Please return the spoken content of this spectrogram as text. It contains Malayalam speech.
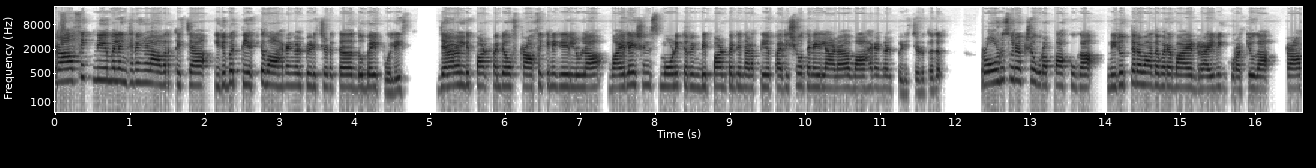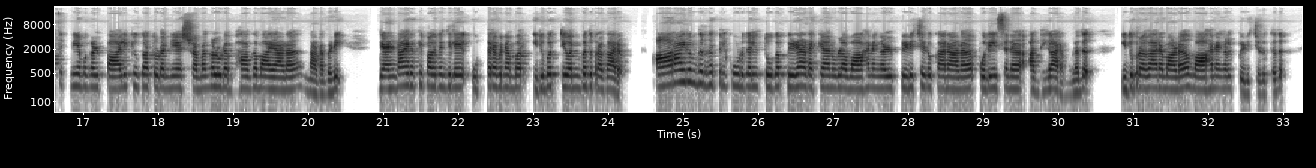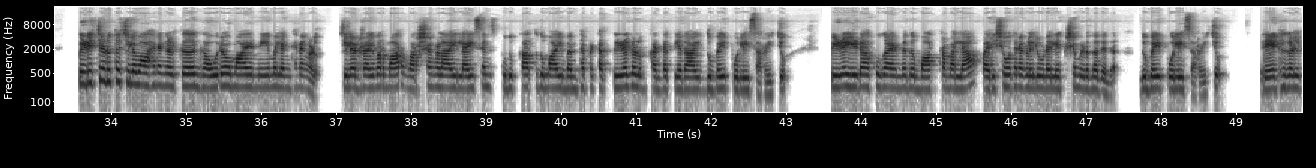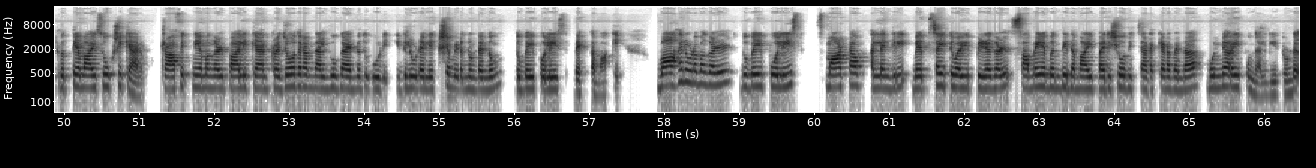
ട്രാഫിക് നിയമലംഘനങ്ങൾ ആവർത്തിച്ച ഇരുപത്തിയെട്ട് വാഹനങ്ങൾ പിടിച്ചെടുത്ത് Dubai police. General department of ട്രാഫിക്കിന് കീഴിലുള്ള വയലേഷൻസ് മോണിറ്ററിംഗ് ഡിപ്പാർട്ട്മെന്റ് നടത്തിയ പരിശോധനയിലാണ് വാഹനങ്ങൾ പിടിച്ചെടുത്തത്. റോഡ് സുരക്ഷ ഉറപ്പാക്കുക നിരുത്തരവാദപരമായ ഡ്രൈവിംഗ് കുറയ്ക്കുക ട്രാഫിക് നിയമങ്ങൾ പാലിക്കുക തുടങ്ങിയ ശ്രമങ്ങളുടെ ഭാഗമായാണ് നടപടി. രണ്ടായിരത്തി പതിനഞ്ചിലെ ഉത്തരവ് നമ്പർ ഇരുപത്തിയൊൻപത് പ്രകാരം ആറായിരം ദീർഘത്തിൽ കൂടുതൽ തുക പിഴ അടയ്ക്കാനുള്ള വാഹനങ്ങൾ പിടിച്ചെടുക്കാനാണ് പോലീസിന് അധികാരമുള്ളത്. ഇതുപ്രകാരമാണ് വാഹനങ്ങൾ പിടിച്ചെടുത്തത്. പിടിച്ചെടുത്ത ചില വാഹനങ്ങൾക്ക് ഗൗരവമായ നിയമലംഘനങ്ങളും ചില ഡ്രൈവർമാർ വർഷങ്ങളായി ലൈസൻസ് പുതുക്കാത്തതുമായി ബന്ധപ്പെട്ട പിഴകളും കണ്ടെത്തിയതായി ദുബൈ പോലീസ് അറിയിച്ചു. പിഴ ഈടാക്കുക എന്നത് മാത്രമല്ല പരിശോധനകളിലൂടെ ലക്ഷ്യമിടുന്നതെന്ന് ദുബൈ പോലീസ് അറിയിച്ചു. രേഖകൾ കൃത്യമായി സൂക്ഷിക്കാനും ട്രാഫിക് നിയമങ്ങൾ പാലിക്കാൻ പ്രചോദനം നൽകുക എന്നതുകൂടി ഇതിലൂടെ ലക്ഷ്യമിടുന്നുണ്ടെന്നും ദുബൈ പോലീസ് വ്യക്തമാക്കി. വാഹന ഉടമകൾ ദുബൈ പോലീസ് സ്മാർട്ട് ആപ്പ് അല്ലെങ്കിൽ വെബ്സൈറ്റ് വഴി പിഴകൾ സമയബന്ധിതമായി പരിശോധിച്ചടയ്ക്കണമെന്ന് മുന്നറിയിപ്പ് നൽകിയിട്ടുണ്ട്.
